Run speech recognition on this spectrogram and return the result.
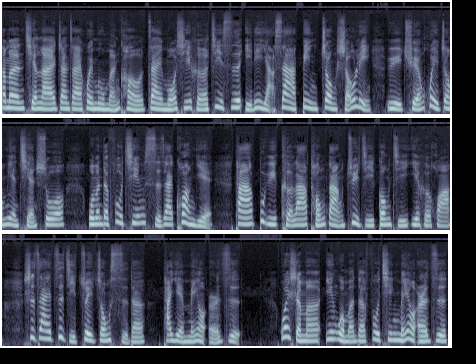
他们前来站在会幕门口，在摩西和祭司以利亚撒并众首领与全会众面前说：“我们的父亲死在旷野。”他不与可拉同党聚集攻击耶和华，是在自己最终死的。他也没有儿子。为什么因我们的父亲没有儿子，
